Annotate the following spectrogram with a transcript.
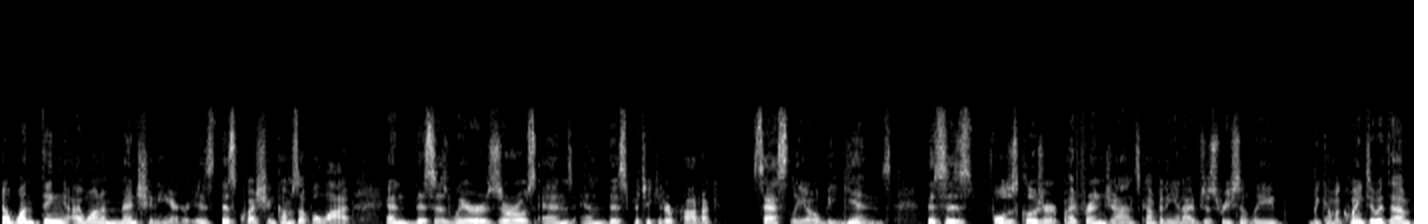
Now, one thing I want to mention here is this question comes up a lot, and this is where Zorus ends and this particular product, Sasleo, begins. This is, full disclosure, my friend John's company, and I've just recently become acquainted with them,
